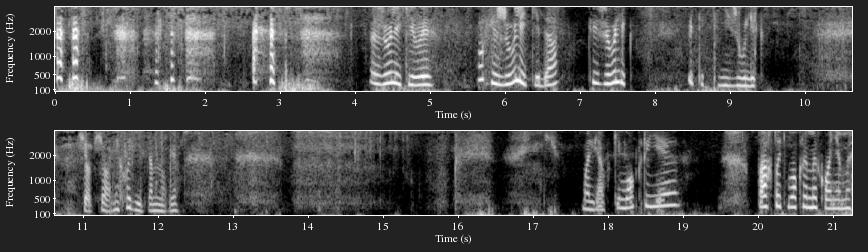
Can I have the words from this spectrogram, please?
Жулики ви. Ох і жулики, да? Ти жулик. Ви такий жулик. Все, все, не ходіть за мною. Малявки мокрі. Пахнуть мокрими конями.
